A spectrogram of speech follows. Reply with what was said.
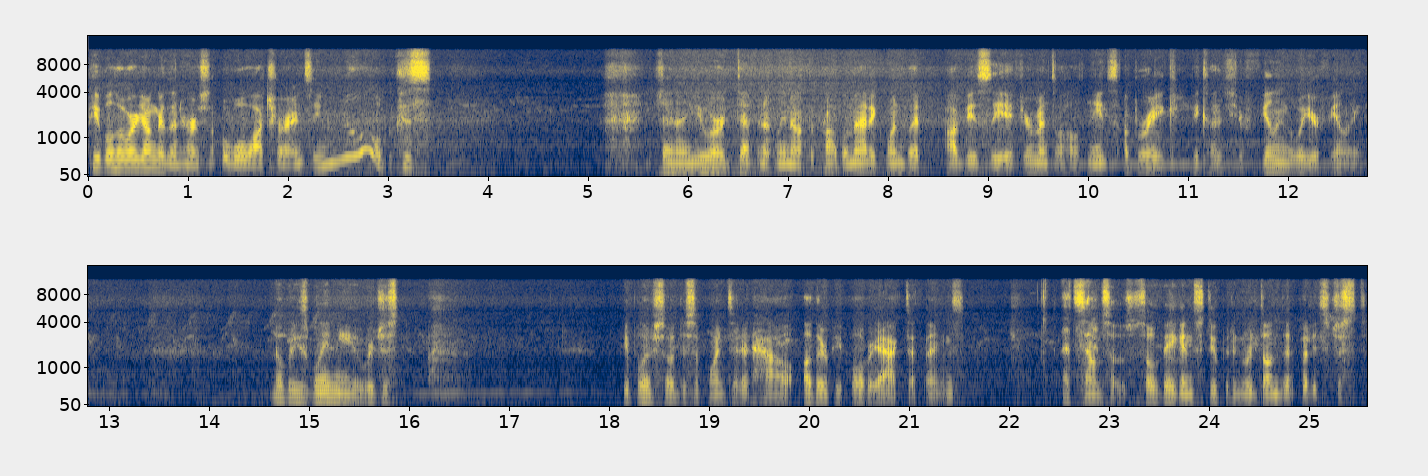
people who are younger than her will watch her and say, no, because Jenna, you are definitely not the problematic one, but obviously, if your mental health needs a break because you're feeling the way you're feeling, nobody's blaming you. We're just. People are so disappointed at how other people react to things. That sounds so so vague and stupid and redundant, but it's just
